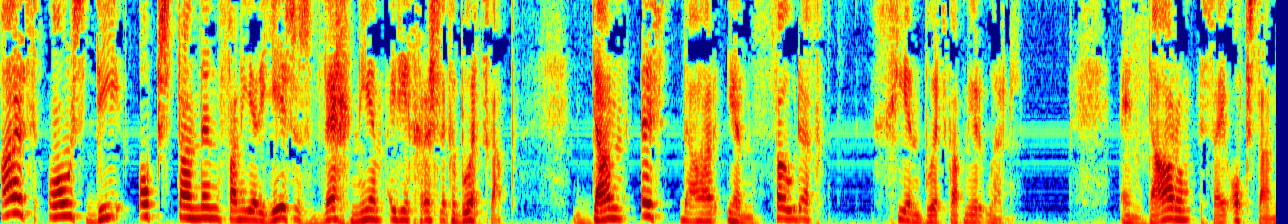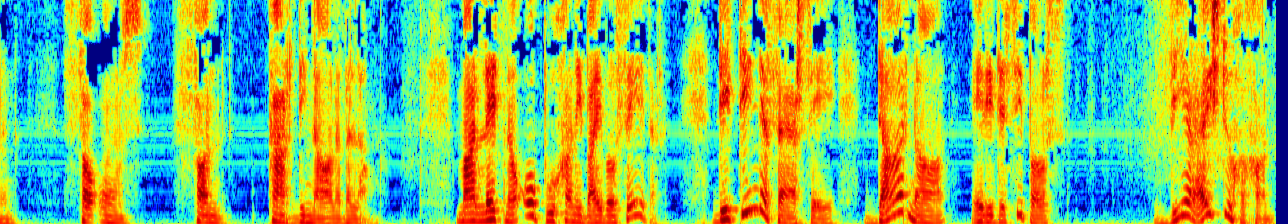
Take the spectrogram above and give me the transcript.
As ons die opstanding van die Here Jesus wegneem uit die Christelike boodskap, dan is daar eenvoudig geen boodskap meer oor nie. En daarom is sy opstanding vir ons van kardinale belang. Maar let nou op, hoe gaan die Bybel verder? Die 10de vers sê: Daarna het die disippels weer huis toe gegaan.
